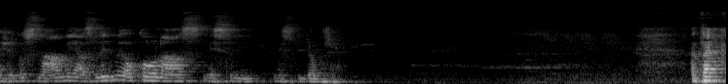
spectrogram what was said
že to s námi a s lidmi okolo nás myslí, myslí dobře. A tak,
